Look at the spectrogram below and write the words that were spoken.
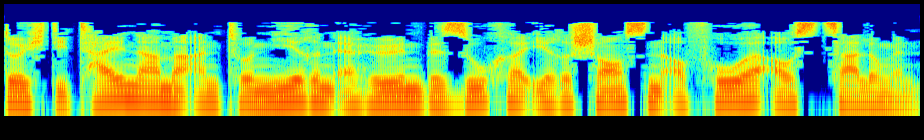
Durch die Teilnahme an Turnieren erhöhen Besucher ihre Chancen auf hohe Auszahlungen.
